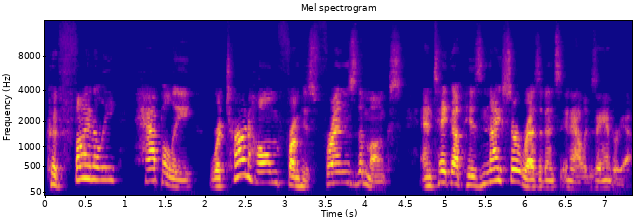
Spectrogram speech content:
could finally, happily return home from his friends the monks and take up his nicer residence in Alexandria.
